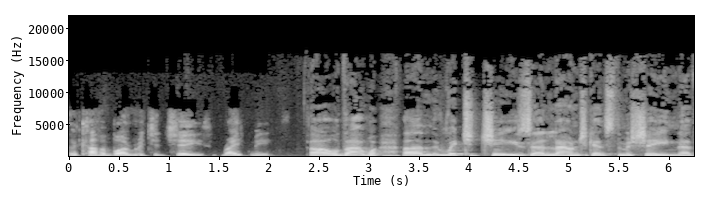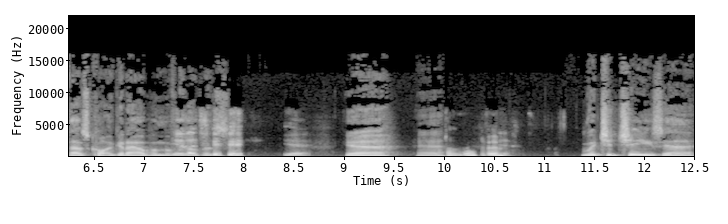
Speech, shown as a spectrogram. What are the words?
a cover by Richard Cheese. Rape Me. Oh, that one. Um, Richard Cheese, uh, Lounge Against the Machine. Uh, that was quite a good album of Yeah, covers. that's yeah. Yeah, yeah. I've heard of him. Richard Cheese, yeah.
